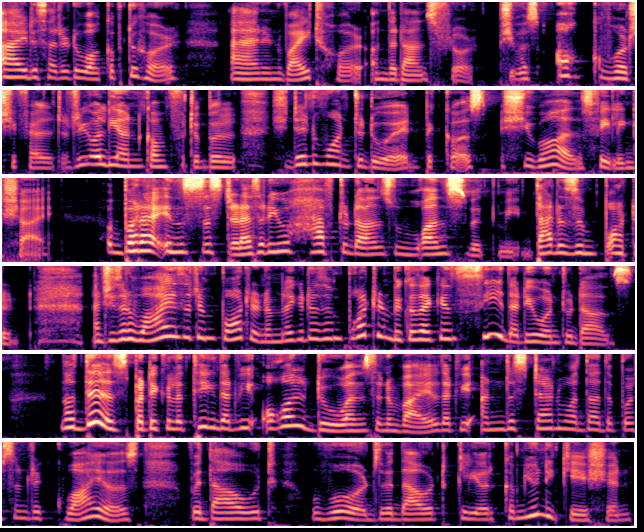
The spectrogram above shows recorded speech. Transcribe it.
I decided to walk up to her and invite her on the dance floor. She was awkward, she felt really uncomfortable. She didn't want to do it because she was feeling shy. But I insisted. I said, You have to dance once with me. That is important. And she said, Why is it important? I'm like, It is important because I can see that you want to dance. Now, this particular thing that we all do once in a while, that we understand what the other person requires without words, without clear communication.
